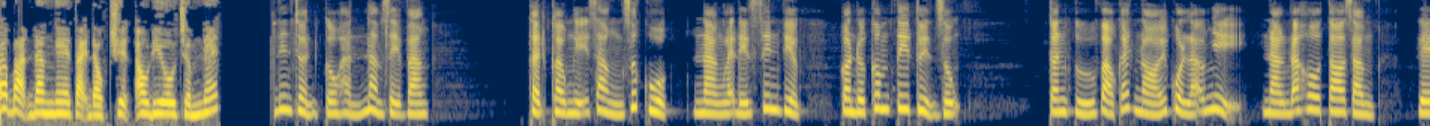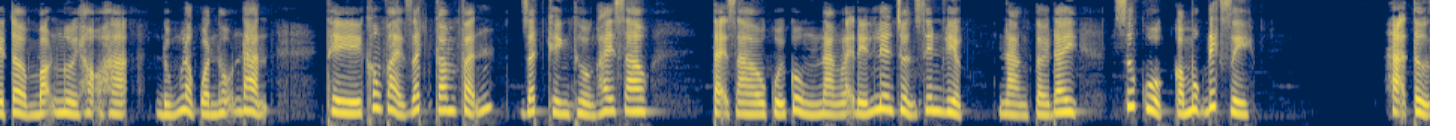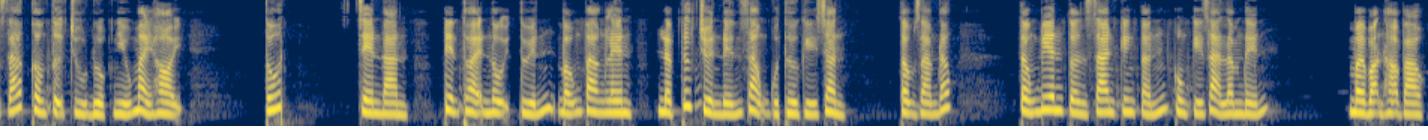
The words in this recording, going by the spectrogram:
Các bạn đang nghe tại đọc truyện audio.net Liên chuẩn câu hắn làm dễ vang. Thật không nghĩ rằng rốt cuộc nàng lại đến xin việc, còn được công ty tuyển dụng. Căn cứ vào cách nói của lão nhị, nàng đã hô to rằng ghê tởm bọn người họ hạ, đúng là quân hỗn đản. Thì không phải rất căm phẫn, rất khinh thường hay sao? Tại sao cuối cùng nàng lại đến liên chuẩn xin việc? Nàng tới đây, rốt cuộc có mục đích gì? Hạ tử giác không tự chủ được nhíu mày hỏi. Tốt. Trên bàn, điện thoại nội tuyến bỗng vang lên, lập tức truyền đến giọng của thư ký Trần. Tổng giám đốc, tổng biên tuần san kinh tấn cùng ký giả Lâm đến. Mời bọn họ vào.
